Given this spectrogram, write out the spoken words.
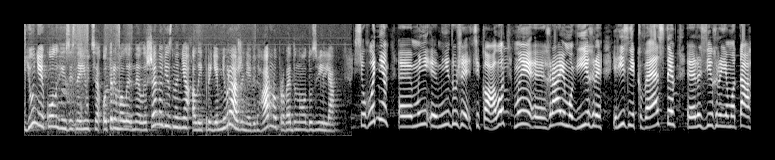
Юні екологи зізнаються, отримали не лише нові знання, але й приємні враження від гарно проведеного дозвілля. Сьогодні е, мені, е, мені дуже цікаво. Ми е, граємо в ігри, різні квести розіграємо та,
